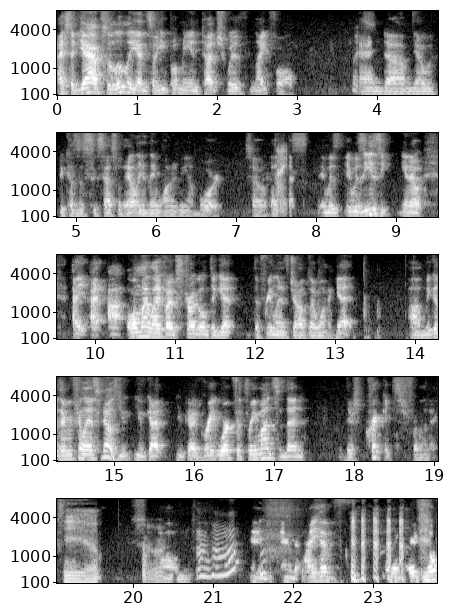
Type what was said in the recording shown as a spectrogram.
I said, yeah, absolutely. And so he put me in touch with Nightfall. Nice. And um, you know, because of success with Alien, they wanted me on board. So that, that- it was it was easy. You know, I, I, I all my life I've struggled to get the freelance jobs I want to get um, because every freelancer knows you you've got you've got great work for three months and then there's crickets for the next. one. Yep. Sure. Um, hmm and, and I have, I, have no,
